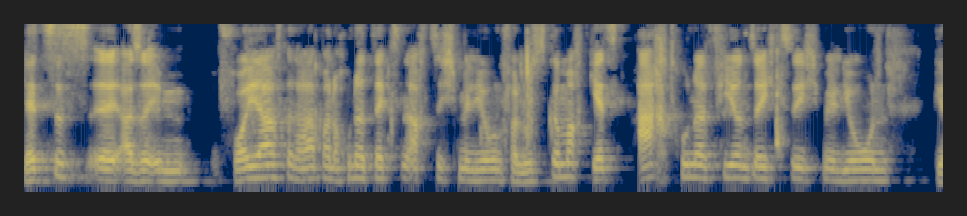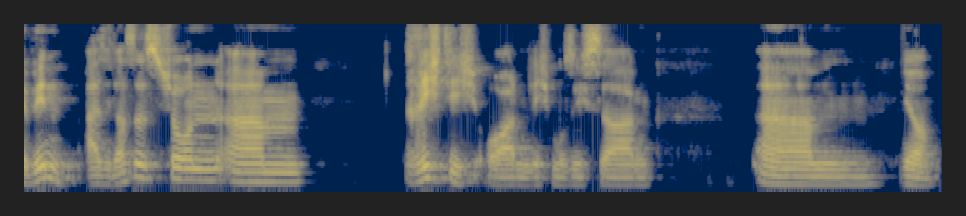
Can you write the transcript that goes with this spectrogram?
letztes, äh, also im Vorjahresquartal hat man noch 186 Millionen Verlust gemacht, jetzt 864 Millionen Gewinn. Also das ist schon ähm, richtig ordentlich, muss ich sagen. Ähm, ja,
